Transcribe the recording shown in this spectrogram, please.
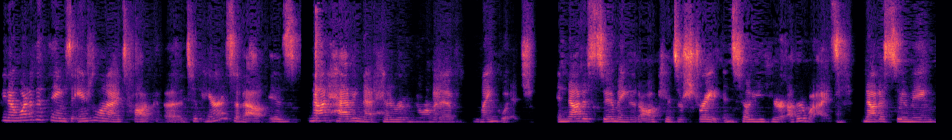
you know, one of the things Angela and I talk uh, to parents about is not having that heteronormative language and not assuming that all kids are straight until you hear otherwise, not assuming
